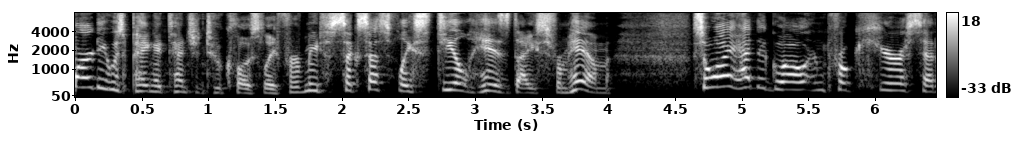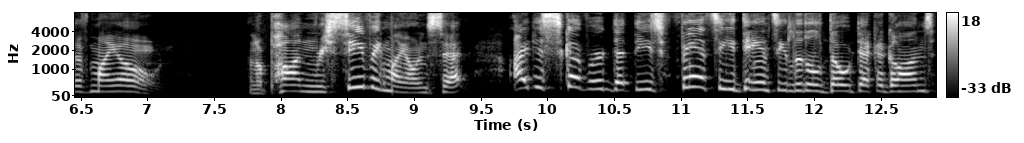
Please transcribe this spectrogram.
Marty was paying attention too closely for me to successfully steal his dice from him, so I had to go out and procure a set of my own. And upon receiving my own set, I discovered that these fancy dancy little dodecagons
